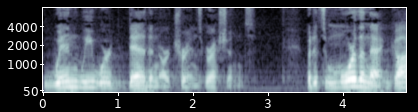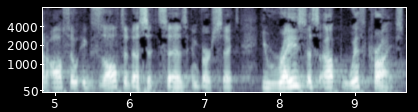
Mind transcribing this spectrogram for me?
when we were dead in our transgressions. But it's more than that. God also exalted us, it says in verse 6. He raised us up with Christ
